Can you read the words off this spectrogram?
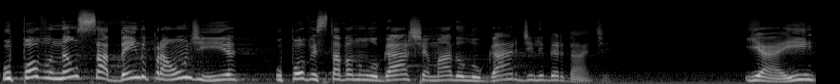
O povo não sabendo para onde ia, o povo estava num lugar chamado lugar de liberdade. E aí,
